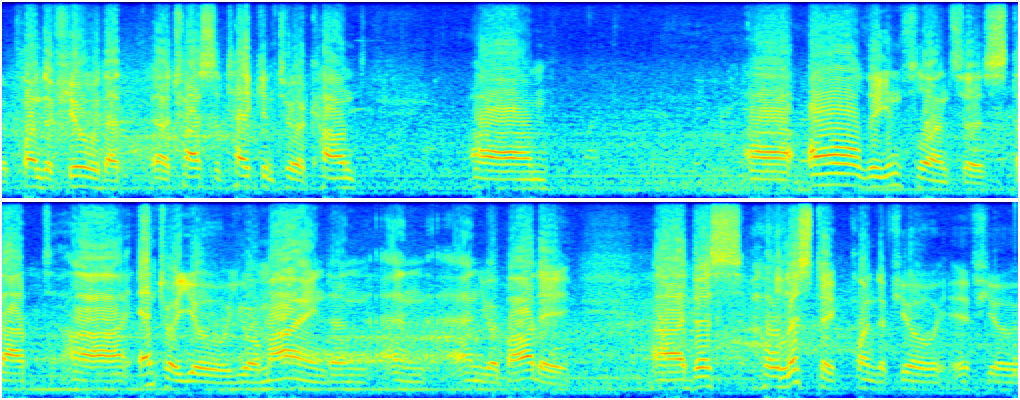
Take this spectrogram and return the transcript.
The point of view that uh, tries to take into account um, all the influences that uh, enter you, your mind and, and, and your body. Uh, this holistic point of view, if you,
